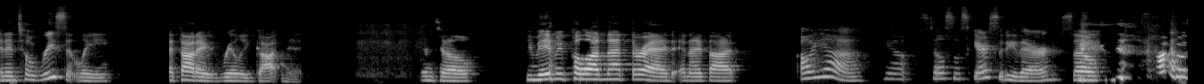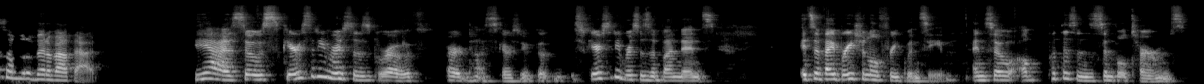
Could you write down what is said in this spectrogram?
And until recently, I thought I had really gotten it. Until you made me pull on that thread and I thought, "Oh yeah, yeah, still some scarcity there. So talk to us a little bit about that. Yeah, so scarcity versus growth, or not scarcity, but scarcity versus abundance, it's a vibrational frequency. And so I'll put this in simple terms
